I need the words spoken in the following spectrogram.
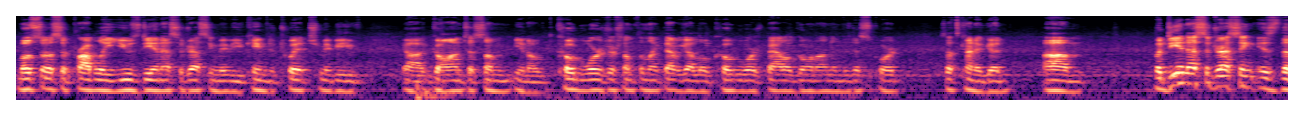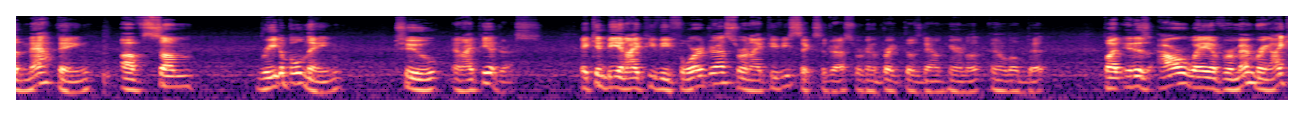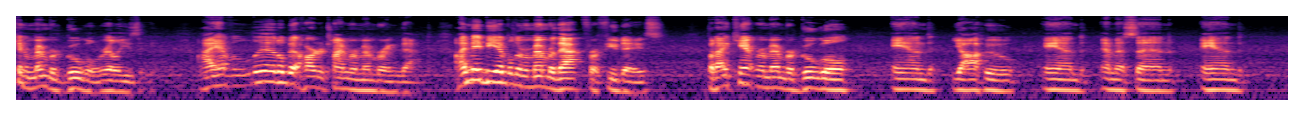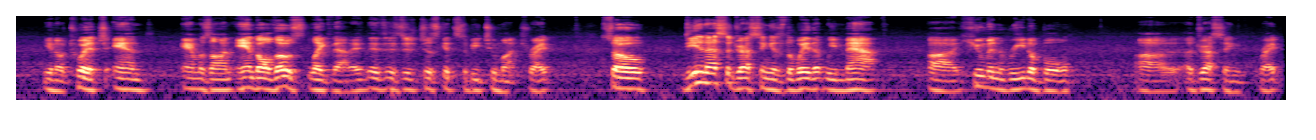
most of us have probably used DNS addressing. Maybe you came to Twitch. Maybe you've uh, gone to some, you know, Code Wars or something like that. We got a little Code Wars battle going on in the Discord, so that's kind of good. Um, but DNS addressing is the mapping of some readable name to an IP address. It can be an IPv4 address or an IPv6 address. We're going to break those down here in a, in a little bit. But it is our way of remembering. I can remember Google real easy. I have a little bit harder time remembering that. I may be able to remember that for a few days, but I can't remember Google and Yahoo and MSN and you know Twitch and Amazon and all those like that. It, it, it just gets to be too much, right? So DNS addressing is the way that we map uh, human readable uh, addressing, right?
